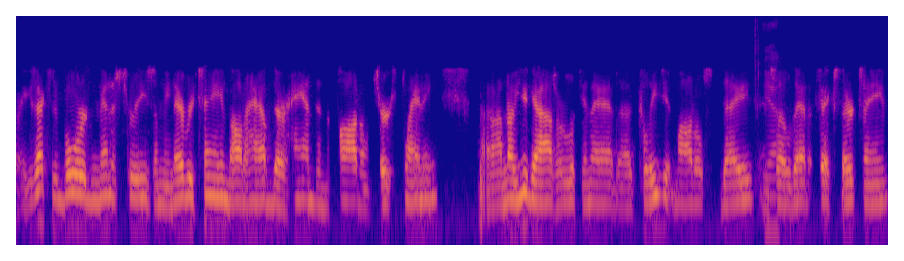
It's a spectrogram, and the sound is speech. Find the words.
our executive board and ministries, I mean, every team ought to have their hand in the pot on church planting. Uh, I know you guys are looking at uh, collegiate models, Dave, and yeah. so that affects their team.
